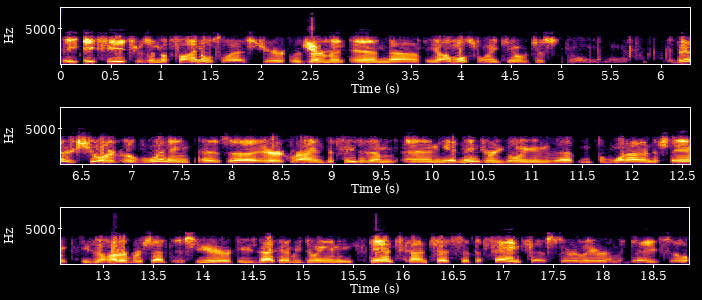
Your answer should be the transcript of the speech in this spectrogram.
ACH was in the finals last year, the Yep. tournament, and uh, he almost won. He came up just uh, very short of winning as uh, Eric Ryan defeated him, and he had an injury going into that. And from what I understand, he's 100% this year. He's not going to be doing any dance contests at the Fan Fest earlier in the day, so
